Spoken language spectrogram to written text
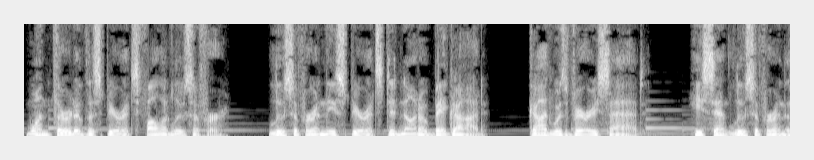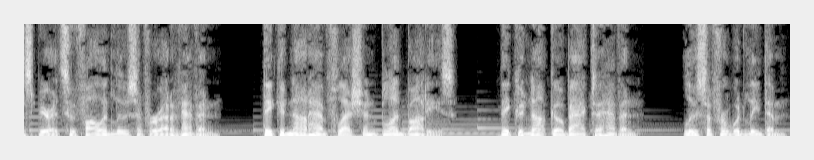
One third of the spirits followed Lucifer. Lucifer and these spirits did not obey God. God was very sad. He sent Lucifer and the spirits who followed Lucifer out of heaven. They could not have flesh and blood bodies. They could not go back to heaven. Lucifer would lead them.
